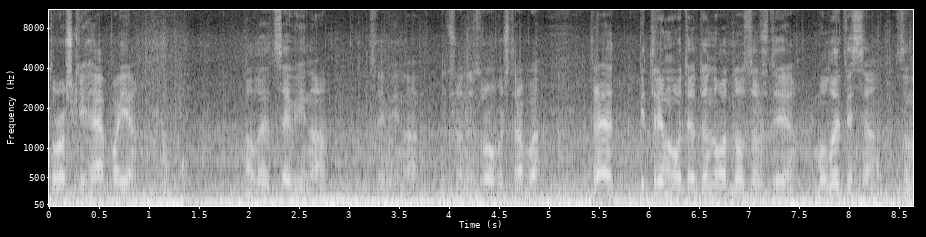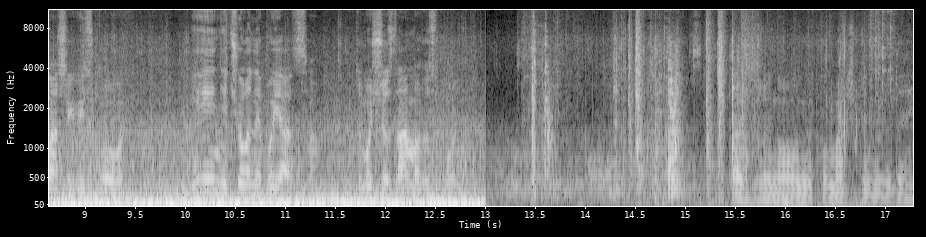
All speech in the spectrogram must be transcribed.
Трошки гепає, але це війна. Це війна. Нічого не зробиш. Треба, треба підтримувати один одного завжди, молитися за наших військових і нічого не боятися, тому що з нами Господь. Так зруйноване помешкання людей.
